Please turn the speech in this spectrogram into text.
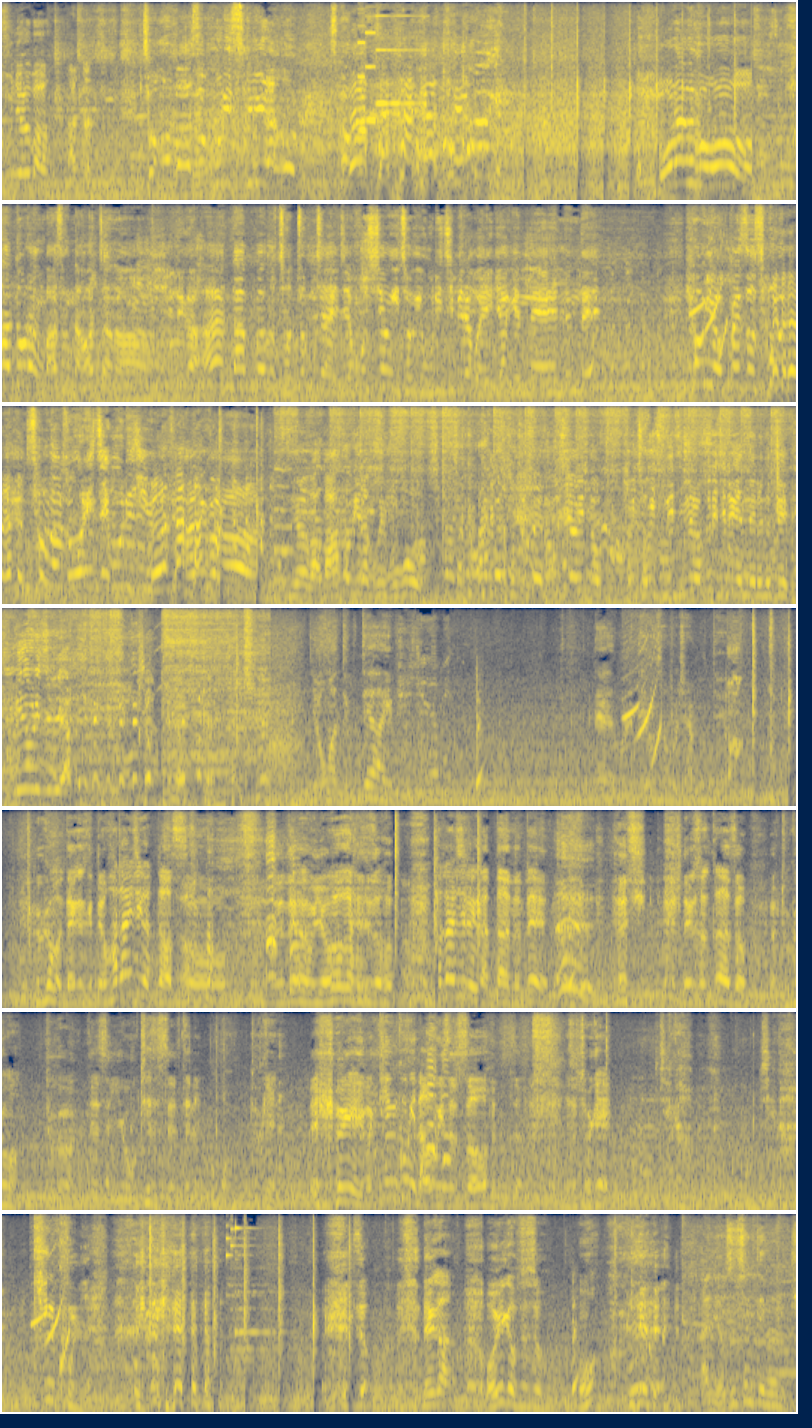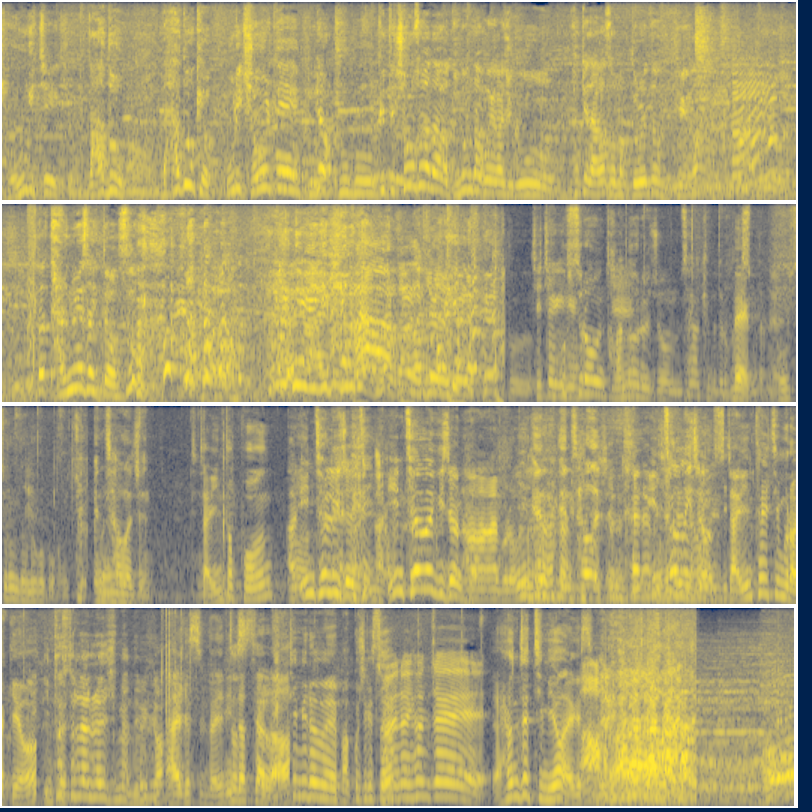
문 열어봐. 저거 마석 우리 집이라고. 저거. 야 대박이야 뭐라는 거? 파도랑 마석 나왔잖아. 내가 아 딱 봐도 저쪽 차 이제 호시 형이 저기 우리 집이라고 얘기하겠네 했는데 형이 옆에서 손, 손 없이 우리 집 우리 집 하는 거야. 내가 마, 마석이라고 거기 보고 저기 딱 봐도 저쪽 차에서 호시 형이 또 저기 저기 지네 집이라고 소리 지르겠네 이랬는데 우리 우리 집이야. 영화 늑대아이 내가? 원래 내용성을 잘 못해 그거 내가 그때 화장실 갔다 왔어. 내가 영화관에서 화장실을 갔다 왔는데 내가 가까워서 야 도겸아 도겸아 그래서 이거 어떻게 됐어 했더니 어 저게 거기 막 킹콩이 나오고 있었어. 그래서 저게 제가 제가 킹콩이야. 그래서 내가 어이가 없어서 어? 아니 연습생 때면 겨울이 제일 귀여워 나도 나도 겨 우리 겨울 때 형, 그때 청소하다가 눈 온다고 해가지고 밖에 나가서 막 노래했던 거 기억나? 나 다른 회사 있다 왔어? 아니 이게 기억이 안 나? 고급스러운 단어를 좀 생각해 보도록 하겠습니다. 고급스러운 단어가 뭐가 있죠? intelligent. 자 인터폰 아, 인텔리전트, 인텔리전. 아, 뭐라고? intelligent. 인텔리전트. 자 인텔 팀으로 할게요 인터스텔라를 해주시면 안 됩니까? 알겠습니다 인터스텔라 팀 이름을 바꾸시겠어요? 저희는 현재 자, 현재 팀이요? 알겠습니다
